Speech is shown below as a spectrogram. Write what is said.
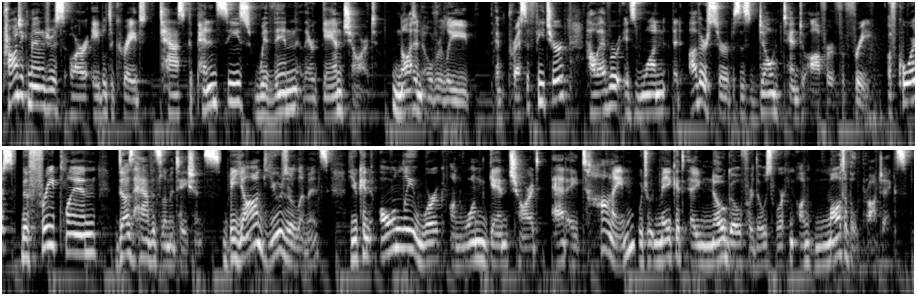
Project managers are able to create task dependencies within their Gantt chart. Not an overly impressive feature. However, it's one that other services don't tend to offer for free. Of course, the free plan does have its limitations. Beyond user limits, you can only work on one Gantt chart at a time, which would make it a no-go for those working on multiple projects.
